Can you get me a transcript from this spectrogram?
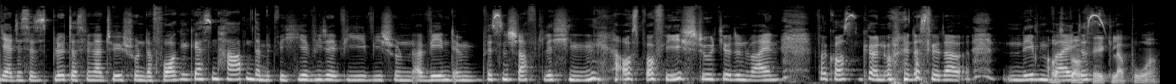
Ja, das ist blöd, dass wir natürlich schon davor gegessen haben, damit wir hier wieder, wie, wie schon erwähnt, im wissenschaftlichen Ausbaufähig-Studio den Wein verkosten können, ohne dass wir da nebenbei Ausbaufähig das... Labor.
